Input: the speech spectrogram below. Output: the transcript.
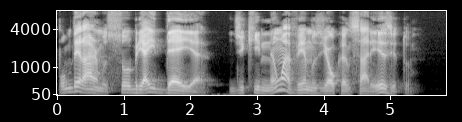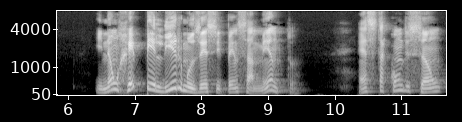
ponderarmos sobre a ideia de que não havemos de alcançar êxito e não repelirmos esse pensamento, esta condição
